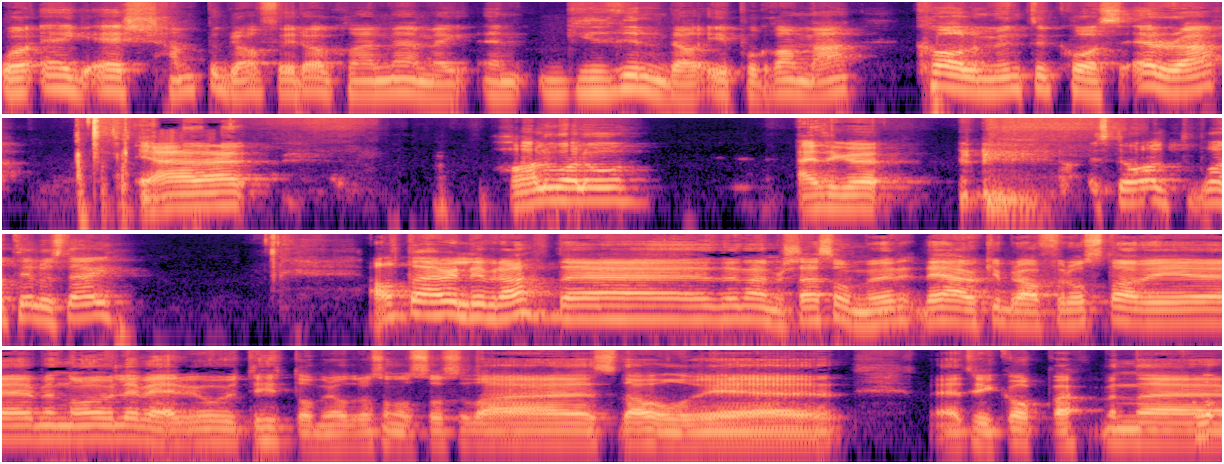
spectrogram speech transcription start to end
Og jeg er kjempeglad, for i dag har jeg med meg en gründer i programmet. Karl Munthe Kaas, er du der? Jeg er der. Hallo, hallo. Hei, Sigurd. Står alt bra til hos deg? Alt er veldig bra. Det, det, nærmer seg sommer. Det er jo ikke bra for oss, da. Vi, men nå leverer vi jo ut i hytteområder og sånn også, så da, så da, holder vi eh, trykket oppe. Men uh,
